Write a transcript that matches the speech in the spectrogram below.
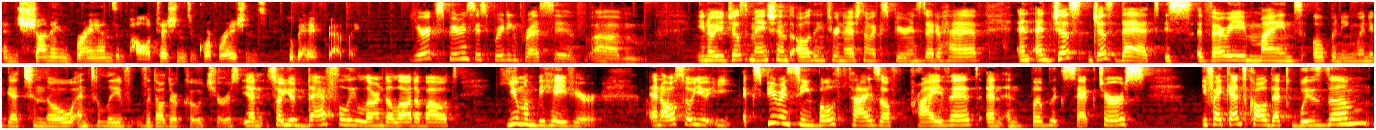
and shunning brands and politicians and corporations who behave badly. Your experience is pretty impressive. Um, you know you just mentioned all the international experience that you have. And and just just that is a very mind opening when you get to know and to live with other cultures. And so you definitely learned a lot about human behavior. And also you experiencing both sides of private and, and public sectors if I can't call that wisdom,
